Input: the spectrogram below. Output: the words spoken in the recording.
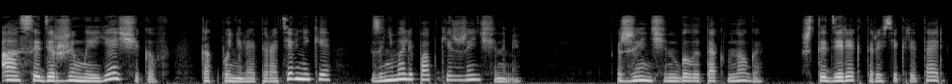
а содержимое ящиков как поняли оперативники, занимали папки с женщинами. Женщин было так много, что директор и секретарь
